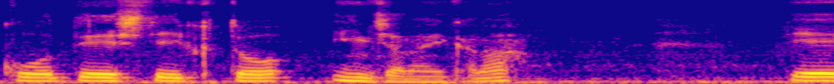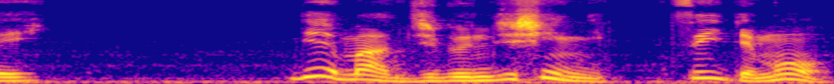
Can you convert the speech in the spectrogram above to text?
肯定していくといいんじゃないかな。ででまあ自分自身についても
